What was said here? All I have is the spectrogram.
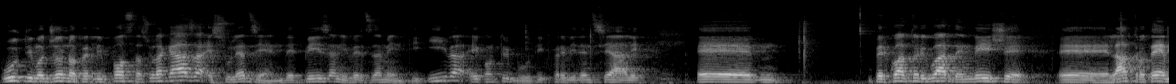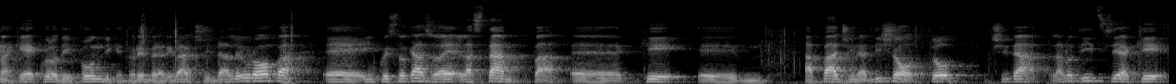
ultimo giorno per l'imposta sulla casa e sulle aziende pesano i versamenti IVA e i contributi previdenziali. Eh, per quanto riguarda invece eh, l'altro tema che è quello dei fondi che dovrebbero arrivarci dall'Europa, eh, in questo caso è la stampa eh, che ehm, a pagina 18 ci dà la notizia che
